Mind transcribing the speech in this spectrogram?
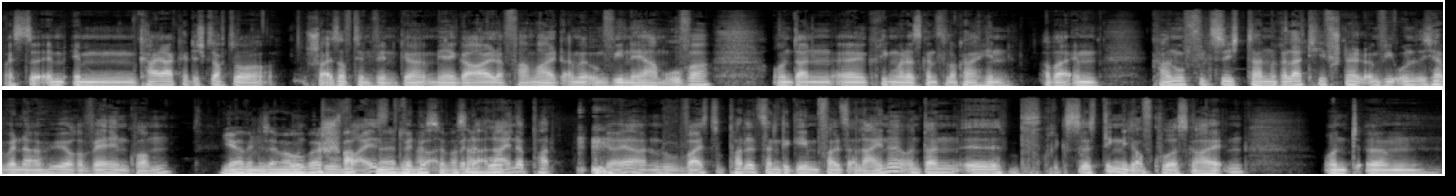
weißt du, im, im Kajak hätte ich gesagt, so scheiß auf den Wind, gell? mir egal, da fahren wir halt einmal irgendwie näher am Ufer und dann äh, kriegen wir das ganz locker hin. Aber im Kanu fühlst du dich dann relativ schnell irgendwie unsicher, wenn da höhere Wellen kommen. Ja, wenn es einmal rüber schwappt, weißt, ne, dann hast du, Wasser. Wenn du alleine ja, ja, und du weißt, du paddelst dann gegebenenfalls alleine und dann äh, kriegst du das Ding nicht auf Kurs gehalten. Und ähm,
